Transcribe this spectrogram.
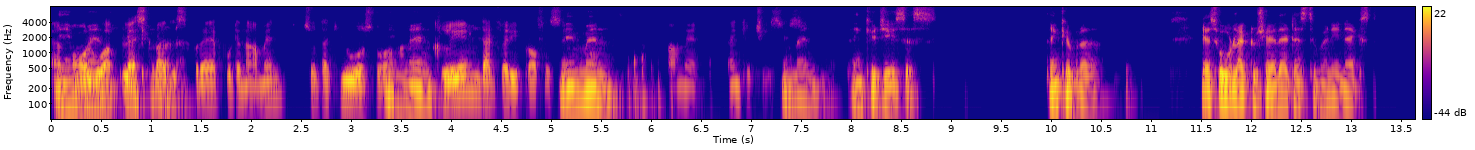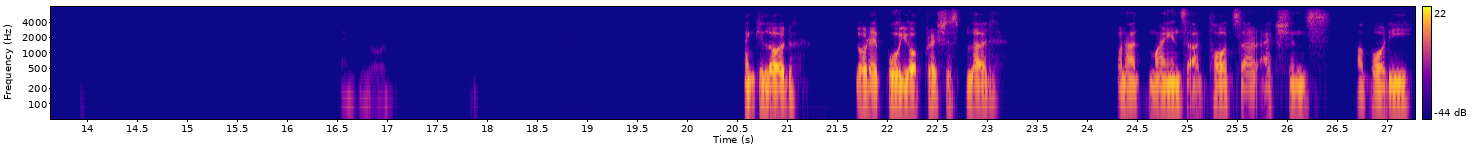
And amen. all who are blessed you, by Lord. this prayer, put an amen so that you also amen. claim that very prophecy. Amen. Amen. Thank you, Jesus. Amen. Thank you, Jesus. Thank you, brother. Yes, who would like to share their testimony next? Thank you, Lord. Lord, I pour your precious blood on our minds, our thoughts, our actions, our body,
